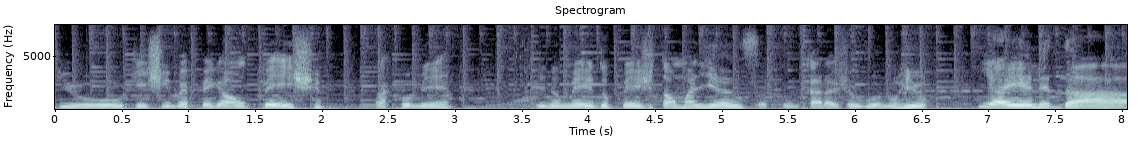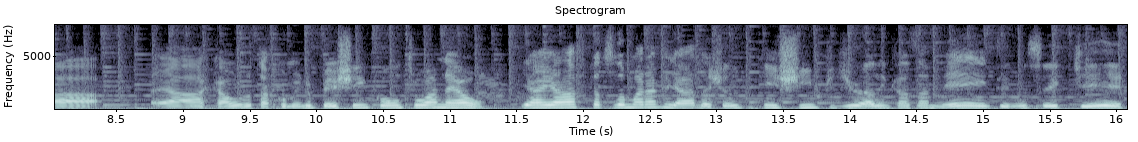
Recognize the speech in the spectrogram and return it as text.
que o Kenshin vai pegar um peixe para comer, e no meio do peixe tá uma aliança que um cara jogou no rio. E aí ele dá é, a Kaoru tá comendo peixe e encontra o anel. E aí ela fica toda maravilhada, achando que Kenshin pediu ela em casamento e não sei o que.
